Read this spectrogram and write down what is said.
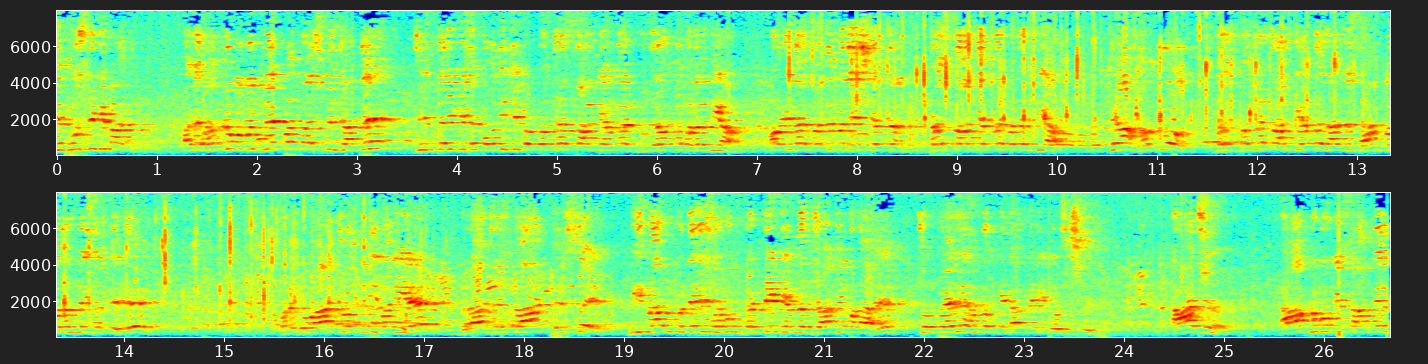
ये पूछना कि बात अगर हम लोगों को तिरपन वर्ष मिल जाते, जिस तरीके से मोदी जी को पंद्रह साल के अंदर गुजरात को बदल दिया और इधर मध्य प्रदेश के अंदर दस साल के अंदर बदल दिया तो क्या हम लोग दस पंद्रह साल के अंदर राजस्थान बदल नहीं सकते थे? परंतु आज जो स्थिति बनी है, राजस्थान फिर से बीमारू प्रदेश और उस गड्ढे के अंदर जाके पड़ा है, जो पहले हम लोग निकालने की कोशिश की आज आप लोगों के सामने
